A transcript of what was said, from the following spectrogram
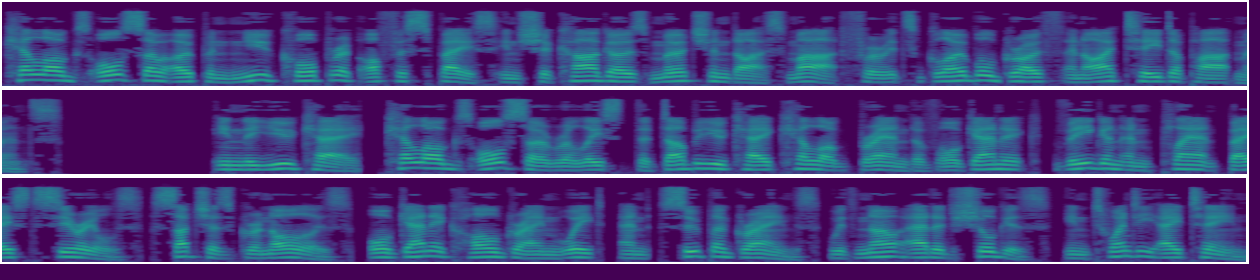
Kellogg's also opened new corporate office space in Chicago's Merchandise Mart for its global growth and IT departments. In the UK, Kellogg's also released the WK Kellogg brand of organic, vegan and plant-based cereals such as granolas, organic whole grain wheat, and super grains with no added sugars. In 2018,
